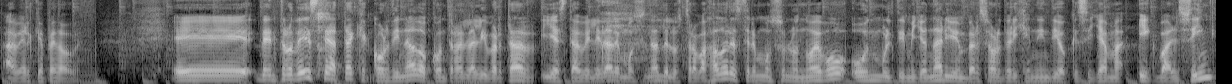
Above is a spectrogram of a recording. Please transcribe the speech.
A ver qué pedo. Eh, dentro de este ataque coordinado contra la libertad y estabilidad emocional de los trabajadores tenemos uno nuevo, un multimillonario inversor de origen indio que se llama Iqbal Singh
